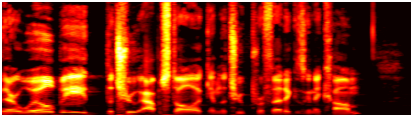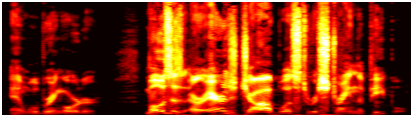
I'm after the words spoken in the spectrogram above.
There will be the true apostolic and the true prophetic is going to come, and will bring order. Moses or Aaron's job was to restrain the people.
